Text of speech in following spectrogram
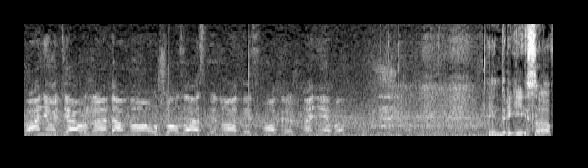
Ваня, у тебя уже давно ушел за спину, а ты смотришь на небо. Индрисов.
